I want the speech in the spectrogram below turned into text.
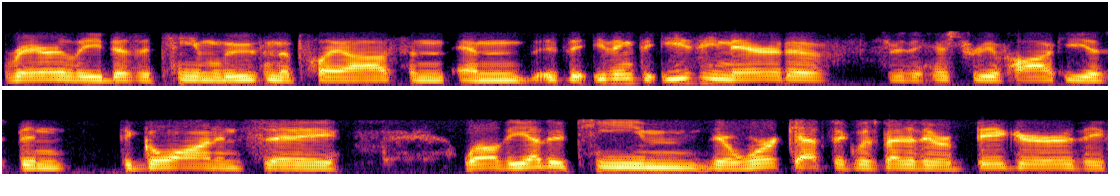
rarely does a team lose in the playoffs, and and you think the easy narrative through the history of hockey has been to go on and say well, the other team, their work ethic was better. They were bigger. They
